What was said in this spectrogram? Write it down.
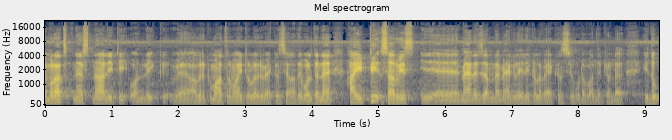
എമറാത്ത് നാഷണാലിറ്റി ഓൺലി അവർക്ക് മാത്രമായിട്ടുള്ള ഒരു വേക്കൻസിയാണ് അതേപോലെ തന്നെ ഹൈറ്റ് സർവീസ് മാനേജറിന്റെ മേഖലയിലേക്കുള്ള വേക്കൻസി കൂടെ വന്നിട്ടുണ്ട്. ഇതും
